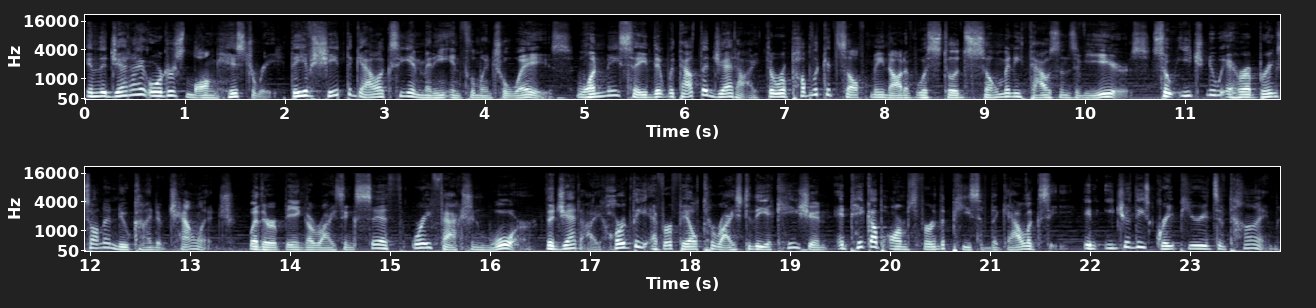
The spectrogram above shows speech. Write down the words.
In the Jedi Order's long history, they have shaped the galaxy in many influential ways. One may say that without the Jedi, the Republic itself may not have withstood so many thousands of years, so each new era brings on a new kind of challenge, whether it being a rising Sith or a faction war. The Jedi hardly ever fail to rise to the occasion and take up arms for the peace of the galaxy. In each of these great periods of time,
